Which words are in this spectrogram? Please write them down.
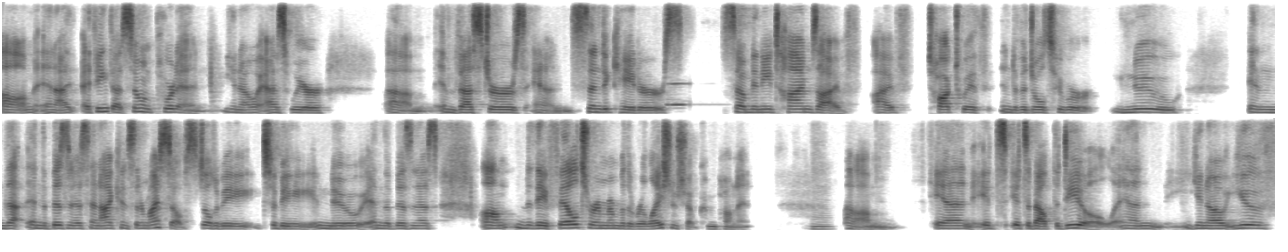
um, and I, I, think that's so important, you know, as we're um, investors and syndicators. So many times I've I've talked with individuals who are new in the in the business, and I consider myself still to be to be new in the business. Um, they fail to remember the relationship component. Mm. Um, and it's it's about the deal and you know you've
